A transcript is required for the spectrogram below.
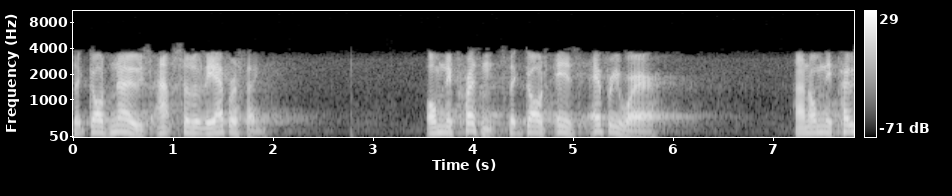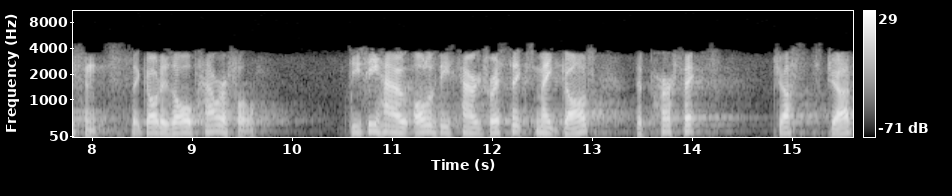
that God knows absolutely everything, omnipresence, that God is everywhere, and omnipotence, that God is all powerful. Do you see how all of these characteristics make God the perfect, just judge?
